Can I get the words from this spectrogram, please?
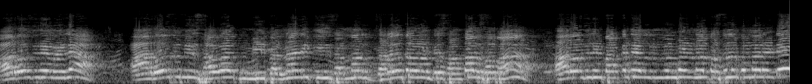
ఆ రోజు నేను వెళ్ళా. ఆ రోజు మీ సభ మీ ప్రధానికి సన్మానం జరుగుతా ఉంటే సంతాన సభ. ఆ రోజు నీ పక్కనే నిలబడిన ప్రసన్న కుమార్ రెడ్డి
